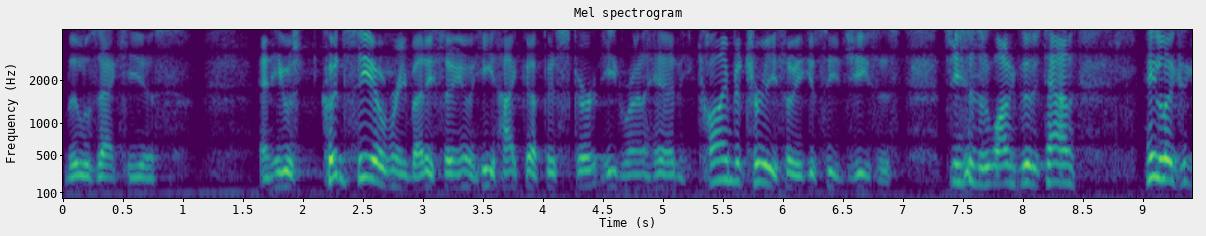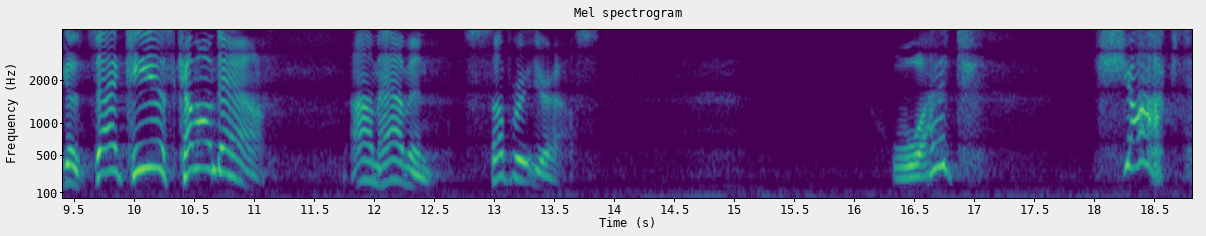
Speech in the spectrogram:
little Zacchaeus, and he was couldn't see over anybody, so you know, he'd hike up his skirt, he'd run ahead, he climbed a tree so he could see Jesus. Jesus is walking through the town. He looks and goes, Zacchaeus, come on down. I'm having supper at your house. What? Shocked.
